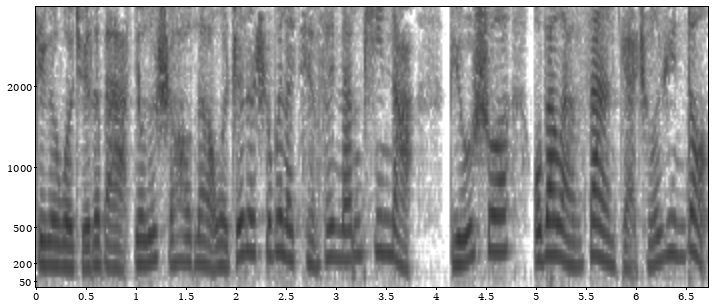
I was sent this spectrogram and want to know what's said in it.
这个我觉得吧，有的时候呢，我真的是为了减肥蛮拼的。比如说，我把晚饭改成了运动，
